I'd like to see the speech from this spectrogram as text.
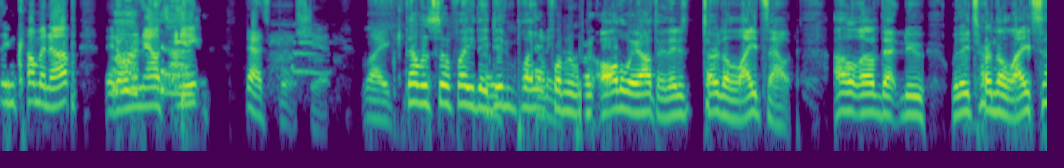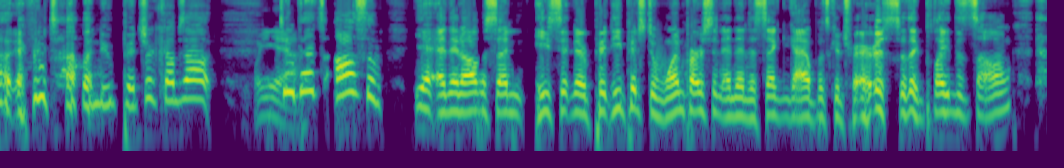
him coming up. They don't Oh, announce God. any. That's bullshit. Like That was so funny. They didn't play funny. it for him to run all the way out there. They just turned the lights out. I love that new where they turn the lights out every time a new pitcher comes out. Well, yeah. Dude, that's awesome. Yeah, and then all of a sudden he's sitting there. He pitched to one person, and then the second guy up was Contreras. So they played the song.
